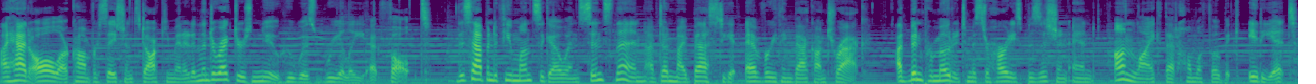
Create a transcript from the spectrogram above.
I had all our conversations documented, and the directors knew who was really at fault. This happened a few months ago, and since then, I've done my best to get everything back on track. I've been promoted to Mr. Hardy's position, and unlike that homophobic idiot,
